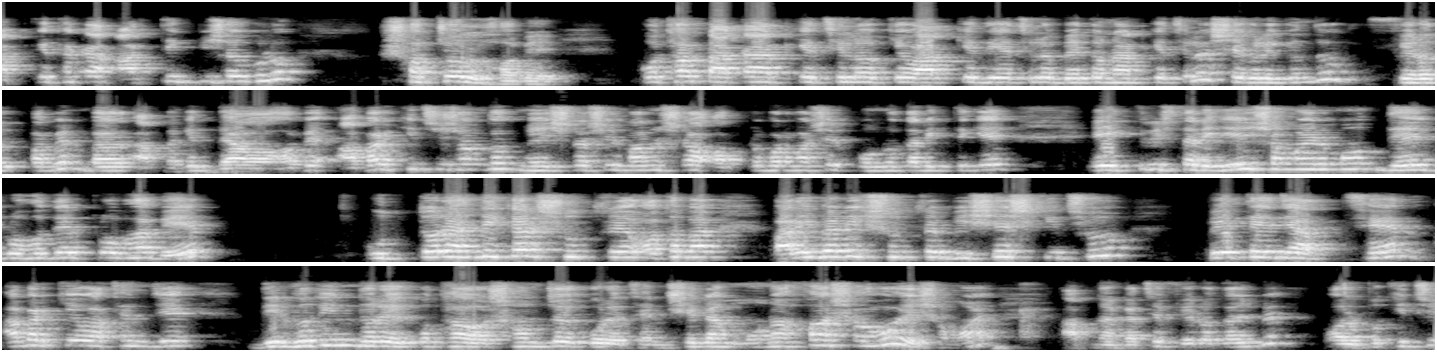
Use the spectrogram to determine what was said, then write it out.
আটকে থাকা আর্থিক বিষয়গুলো সচল হবে। কোথাও টাকা আটকে ছিল, কেউ আটকে দিয়েছিল, বেতন আটকে ছিল, সেগুলি কিন্তু ফেরত পাবেন বা আপনাকে দেওয়া হবে। আবার কিছু সংখ্যক মেষ রাশির মানুষরা অক্টোবর মাসের পনেরো তারিখ থেকে একত্রিশ তারিখ এই সময়ের মধ্যে গ্রহদের প্রভাবে উত্তরাধিকার সূত্রে অথবা পারিবারিক সূত্রে বিশেষ কিছু পেতে যাচ্ছেন। আবার কেউ আছেন যে দীর্ঘদিন ধরে কোথাও সঞ্চয় করেছেন, সেটা মুনাফা সহ এ সময় আপনার কাছে ফেরত আসবে। অল্প কিছু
